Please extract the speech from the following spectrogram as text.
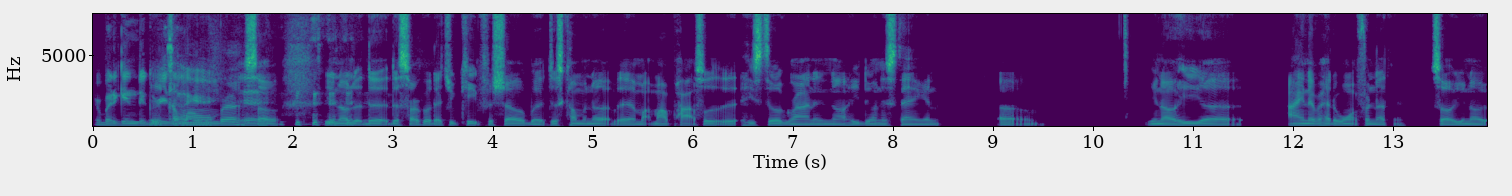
Everybody getting degrees. come out here. on, bruh. Yeah. So, You know, the, the the circle that you keep for sure, but just coming up, yeah, my, my pops was he's still grinding, you know, he doing his thing and um you know, he uh I ain't never had to want for nothing. So, you know,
